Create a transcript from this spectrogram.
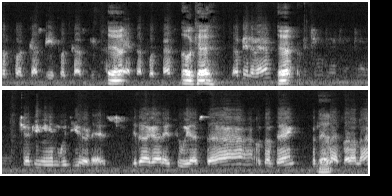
sånn podcast i podcasten. En Ja. metapodcast. Ok. Da begynner vi. Ja. Checking in with Jonis. I dag har jeg to gjester og sånne ting. Men det Ja. vet vel alle.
